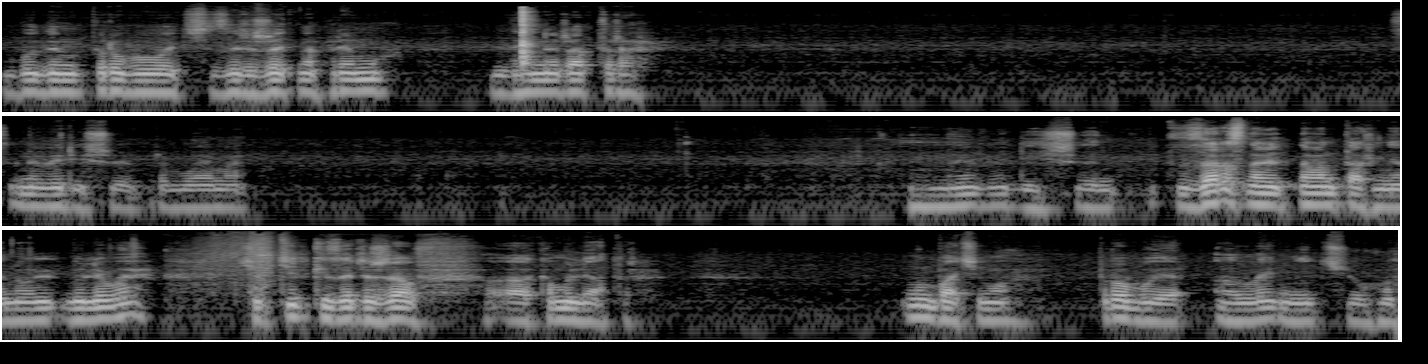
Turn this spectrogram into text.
Будемо пробувати заряджати напряму від генератора. Це не вирішує проблеми. Не вирішує. Зараз навіть навантаження нульове, щоб тільки заряджав акумулятор. Ну, бачимо, пробує, але нічого.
